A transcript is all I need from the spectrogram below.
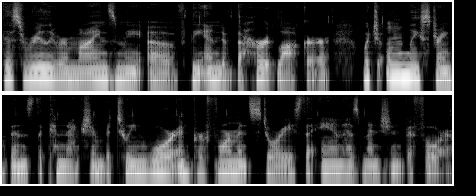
this really reminds me of the end of The Hurt Locker, which only strengthens the connection between war and performance stories that Anne has mentioned before.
